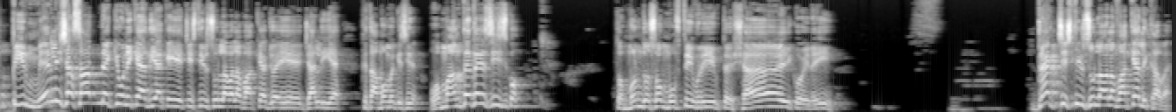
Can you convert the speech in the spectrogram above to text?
तो पीर मेरली शाह साहब ने क्यों नहीं कह दिया कि ये चिश्ती रसुल्ला वाला वाक्य जो है, ये जाली है, किताबों में किसी ने? वो मानते थे इस चीज़ को। तो मन दो सौ मुफ्ती मुरीब थे, शाय कोई नहीं। डायरेक्ट चिश्ती रसुल्ला वाला वाक्य लिखा हुआ है।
